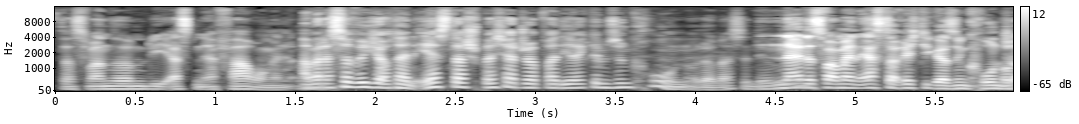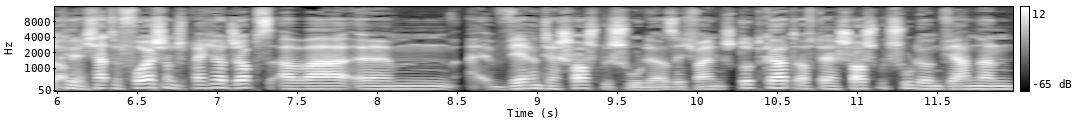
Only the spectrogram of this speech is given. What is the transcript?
das waren so die ersten Erfahrungen. Aber das war wirklich auch dein erster Sprecherjob, war direkt im Synchron, oder was? In dem Nein, das war mein erster richtiger Synchronjob. Okay. Ich hatte vorher schon Sprecherjobs, aber ähm, während der Schauspielschule. Also ich war in Stuttgart auf der Schauspielschule und wir haben dann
